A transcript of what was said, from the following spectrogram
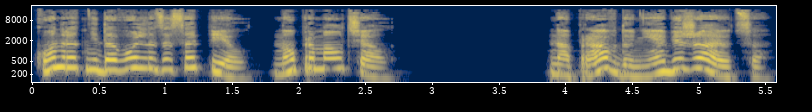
Конрад недовольно засопел, но промолчал. На правду не обижаются.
